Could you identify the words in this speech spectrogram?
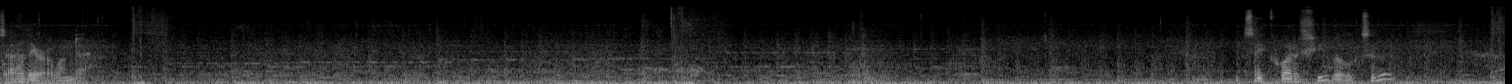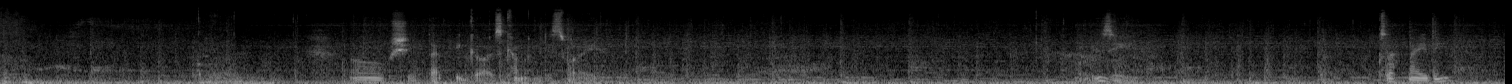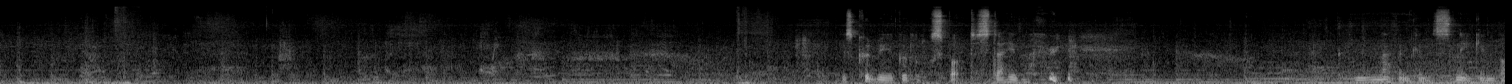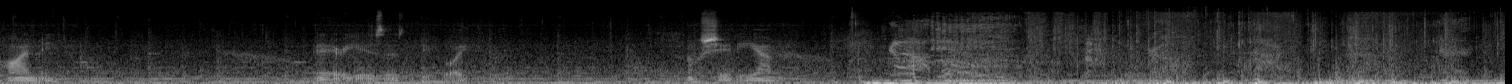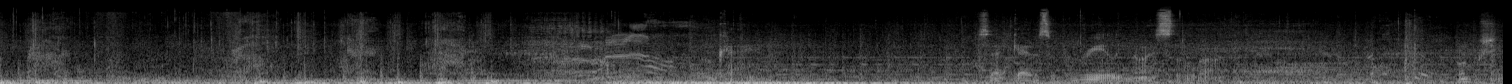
Are there, I wonder? Looks like quite a few by looks of it. Oh shit, that big guy's coming this way. Where is he? Looks like maybe. Could be a good little spot to stay though. Nothing can sneak in behind me. There he is, there's the big boy. Oh shit, he um Us a really nice little uh, Oh shit.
